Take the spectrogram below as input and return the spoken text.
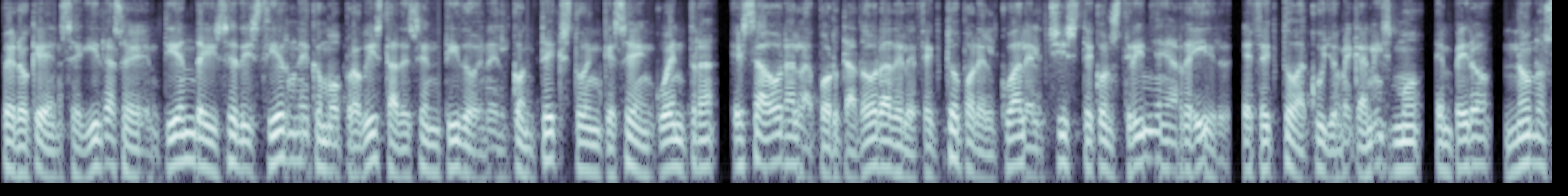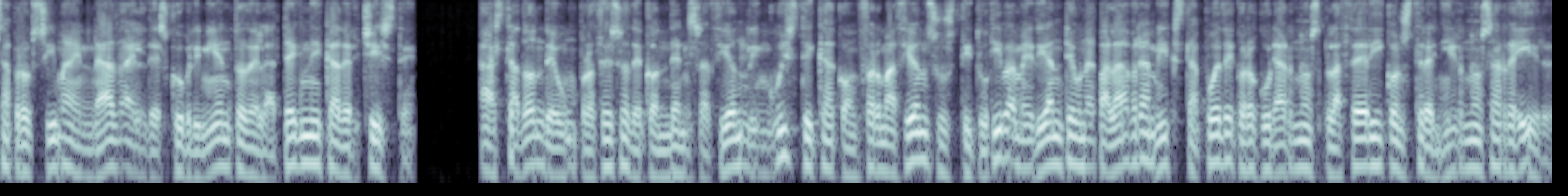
pero que enseguida se entiende y se discierne como provista de sentido en el contexto en que se encuentra, es ahora la portadora del efecto por el cual el chiste constriñe a reír, efecto a cuyo mecanismo, empero, no nos aproxima en nada el descubrimiento de la técnica del chiste hasta donde un proceso de condensación lingüística con formación sustitutiva mediante una palabra mixta puede procurarnos placer y constreñirnos a reír.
